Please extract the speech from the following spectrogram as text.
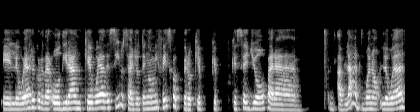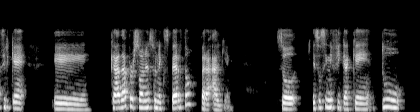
eh, le voy a recordar o dirán, ¿qué voy a decir? O sea, yo tengo mi Facebook, pero ¿qué, qué, sé yo para hablar? Bueno, le voy a decir que eh, cada persona es un experto para alguien. So, eso significa que tú,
